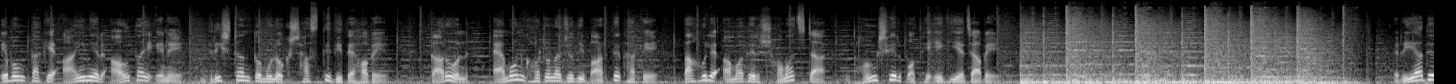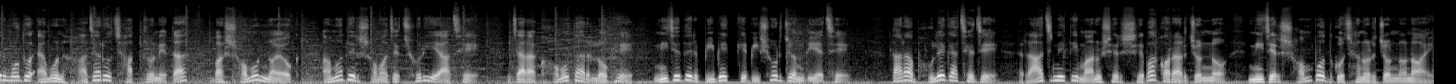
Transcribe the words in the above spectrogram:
এবং তাকে আইনের আওতায় এনে দৃষ্টান্তমূলক শাস্তি দিতে হবে। কারণ, এমন ঘটনা যদি বাড়তে থাকে, তাহলে আমাদের সমাজটা ধ্বংসের পথে এগিয়ে যাবে। রিয়াদের মতো এমন হাজারো ছাত্রনেতা বা সমন্বয়ক আমাদের সমাজে ছড়িয়ে আছে। যারা ক্ষমতার লোভে নিজেদের বিবেককে বিসর্জন দিয়েছে, তারা ভুলে গেছে যে রাজনীতি মানুষের সেবা করার জন্য নিজের সম্পদ গোছানোর জন্য নয়।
